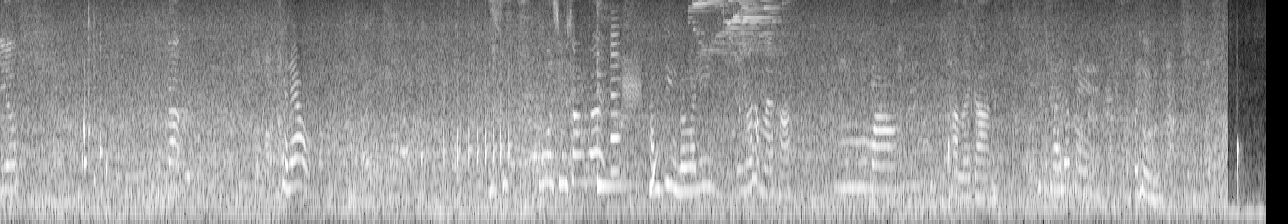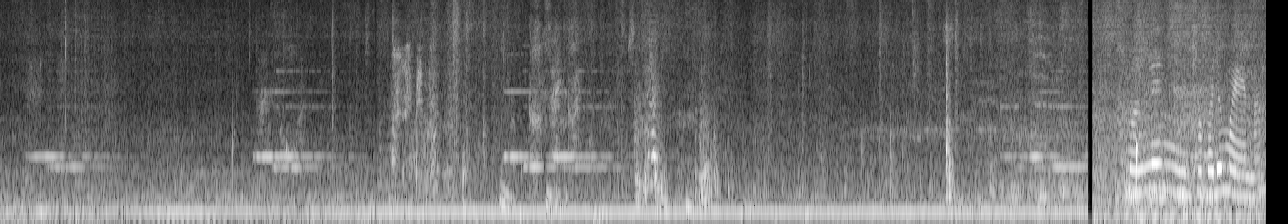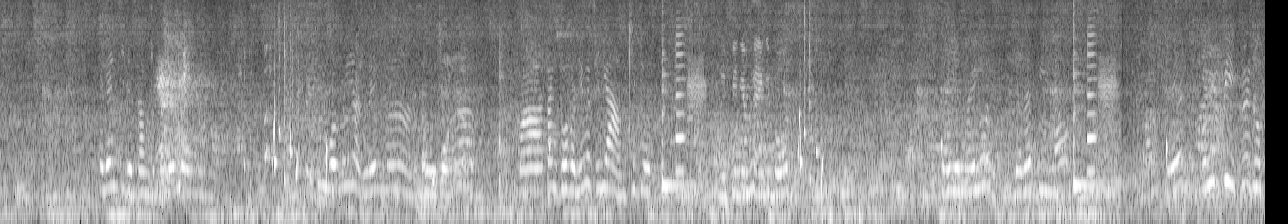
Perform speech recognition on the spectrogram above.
ดีแล้วพบกับชาแนลผู้ชื่อช่องด้วยทำสิ่งเป็นวันนี้วันนี้มาทำอะไรคะมาถ่ายรายการสไปเดอร์แมนประเทน เดอร์แมนนะไปเล่นกิจกรรมสไปเดอร์แมนคือว่าไม่อยากเล่นมากดูชอบมาแต่งตัวแบบนี้มาสยามคิดดูหรือปีนกำแพงดิโบ๊ทใจเย็นไว้รุ่น เดี๋ยวได้ปีแล้วเอ๊ะมันมีปีกด้วยดู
